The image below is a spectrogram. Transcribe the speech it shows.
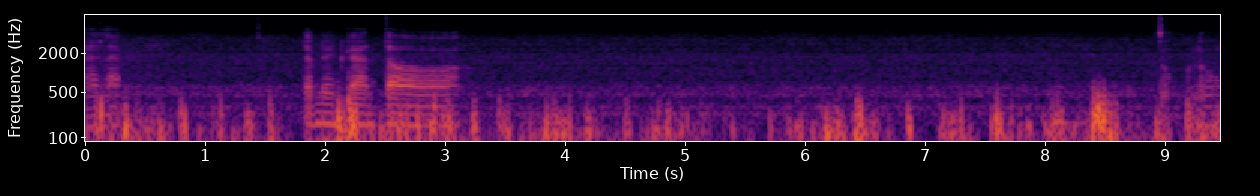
าแล้วดำเนินการต่อ ตกลง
